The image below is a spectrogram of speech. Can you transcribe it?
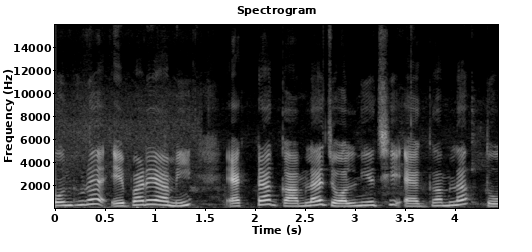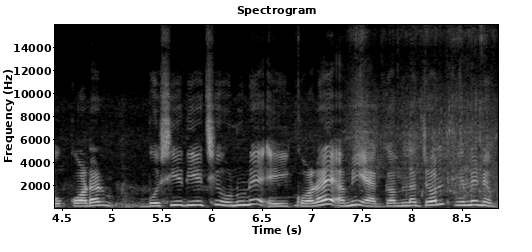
বন্ধুরা, এবারে আমি একটা গামলায় জল নিয়েছি, এক গামলা। তো কড়ার বসিয়ে দিয়েছি উনুনে, এই কড়ায় আমি এক গামলা জল ঢেলে নেব।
